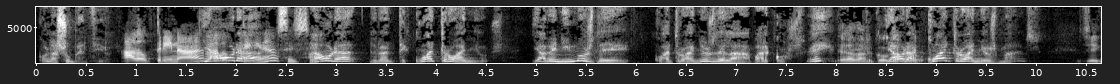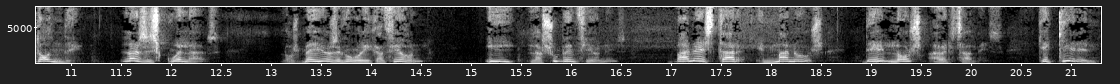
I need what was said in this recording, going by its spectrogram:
con las subvenciones. Adoctrinar, Y ahora, adoctrinar, sí, sí. ahora, durante cuatro años, ya venimos de cuatro años de la Barcos, ¿eh? De la Barco, y ahora claro. cuatro años más, Sí, donde las escuelas, los medios de comunicación y las subvenciones van a estar en manos de los aversales, que quieren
